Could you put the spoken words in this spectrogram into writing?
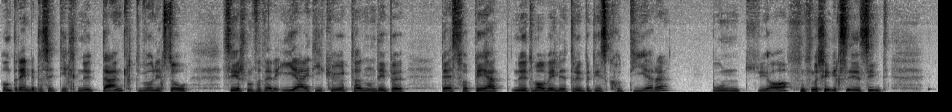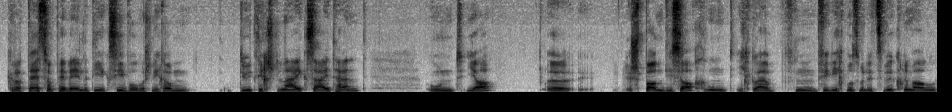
Unternehmen. Das hätte ich nicht gedacht, als ich so das erste Mal von der EID gehört habe und eben die SVP hat nicht mal darüber diskutieren und ja, wahrscheinlich sind gerade die SVP-Wähler die, die wahrscheinlich am deutlichsten Nein gesagt haben. Und ja, äh, spannende Sache und ich glaube, hm, vielleicht muss man jetzt wirklich mal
